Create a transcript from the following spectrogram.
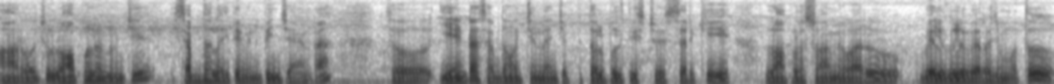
ఆ రోజు లోపల నుంచి శబ్దాలు అయితే వినిపించాయంట. సో ఏంటా శబ్దం వచ్చిందని చెప్పి తలుపులు తీసి చూసేసరికి లోపల స్వామివారు వెలుగులు విరజమ్ముతూ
